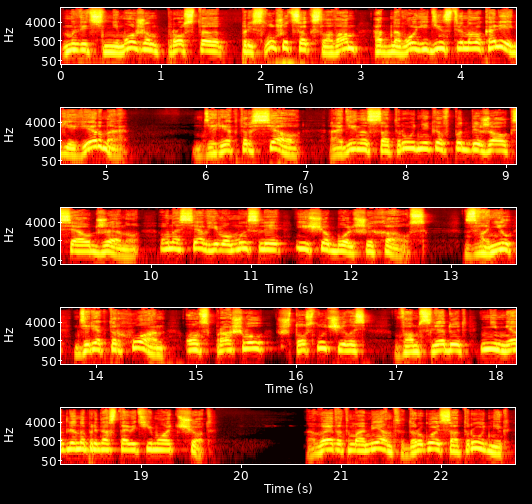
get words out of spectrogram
Мы ведь не можем просто прислушаться к словам одного единственного коллеги, верно? Директор Сяо, один из сотрудников, подбежал к Сяо Джену, внося в его мысли еще больший хаос. Звонил директор Хуан, он спрашивал, что случилось, вам следует немедленно предоставить ему отчет». В этот момент другой сотрудник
